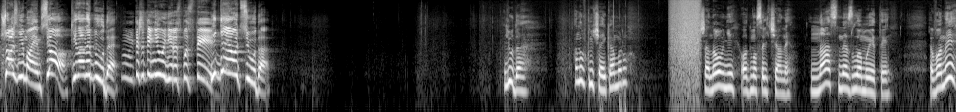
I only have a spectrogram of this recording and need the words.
Що знімаємо? Все, кіна не буде! Ой, Ти що ти нюні розпустив? Іди отсюда! Люда, а ну включай камеру. Шановні односельчани, нас не зломити. Вони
